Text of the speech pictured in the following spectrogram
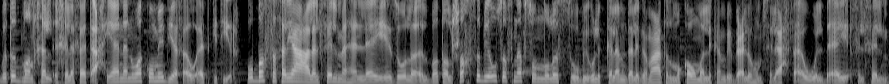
بتضمن خلق خلافات أحيانا وكوميديا في أوقات كتير. وبصة سريعة على الفيلم هنلاقي إيزولا البطل شخص بيوصف نفسه إنه لص وبيقول الكلام ده لجماعة المقاومة اللي كان بيبيع لهم سلاح في أول دقايق في الفيلم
